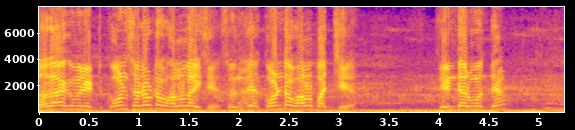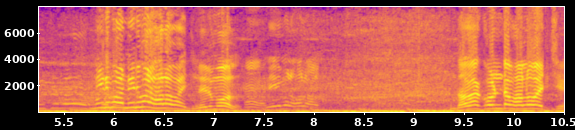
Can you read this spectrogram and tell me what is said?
দাদা এক মিনিট। কোন সেট আপটা ভালো লাগছে? শুনতে কোনটা ভালো বাজছে? তিনটার মধ্যে? নির্মল নির্মল ভালো নির্মল। হ্যাঁ নির্মল ভালো ভাই দাদা কোনটা ভালো বাজছে?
